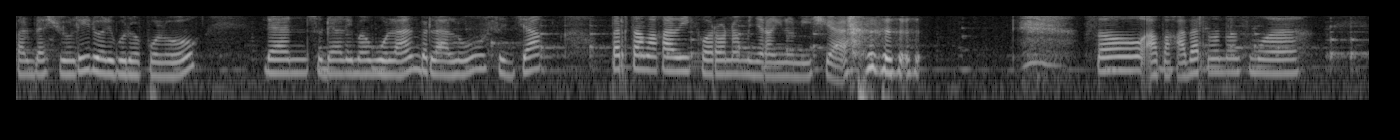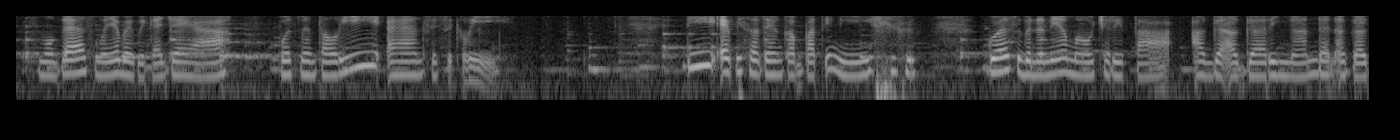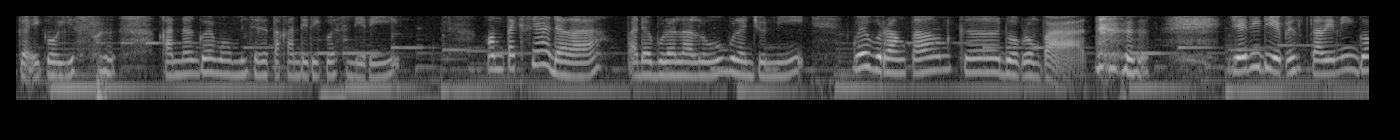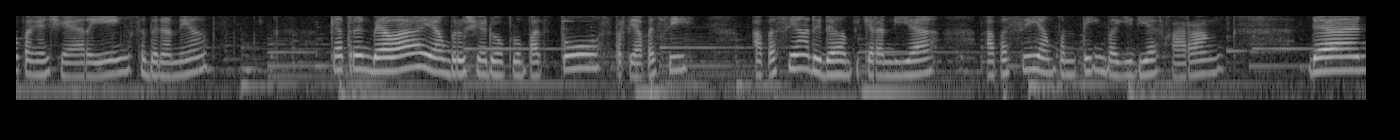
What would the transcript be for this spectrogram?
18 Juli 2020 dan sudah lima bulan berlalu sejak pertama kali corona menyerang Indonesia. so, apa kabar teman-teman semua? Semoga semuanya baik-baik aja ya, both mentally and physically. Di episode yang keempat ini, gue sebenarnya mau cerita agak-agak ringan dan agak-agak egois karena gue mau menceritakan diri gue sendiri. Konteksnya adalah pada bulan lalu, bulan Juni, gue berulang tahun ke 24. Jadi di episode kali ini gue pengen sharing sebenarnya Catherine Bella yang berusia 24 itu seperti apa sih? Apa sih yang ada di dalam pikiran dia? Apa sih yang penting bagi dia sekarang? Dan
